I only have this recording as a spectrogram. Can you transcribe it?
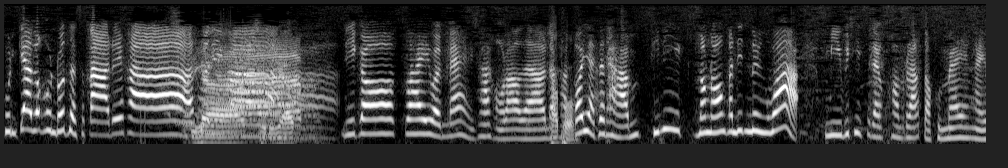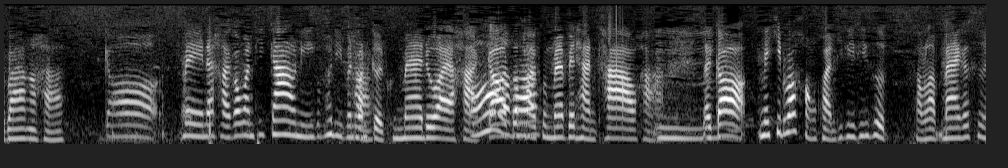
คุณแก้วและคุณรุ่เดอะสตาร์ด้วยค่ะสวัสดีครับสวัสดีสวัสดีครัค่ะบ นี่ก็ใกล้วันแม่แห่งชาติของเราแล้วครันะบคะผม ก็อยากจะถามพี่พี่ๆน้องๆกันนิดนึงว่ามีวิธีแสดงความรักต่อคุณแม่ยังไงบ้างอะคะ ก็เมย์นะคะ ก็วันที่ 9 นี้ก็พอดีเป็นค่ะวันเกิดคุณแม่ด้วยอะค่ะ อ๋อก็จะเหรอพาคะคุณแม่ไปทานข้าวค่ะ อืม แล้วก็ไม่คิดว่าของขวัญที่ดีที่สุดสำหรับแม่ก็คือ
